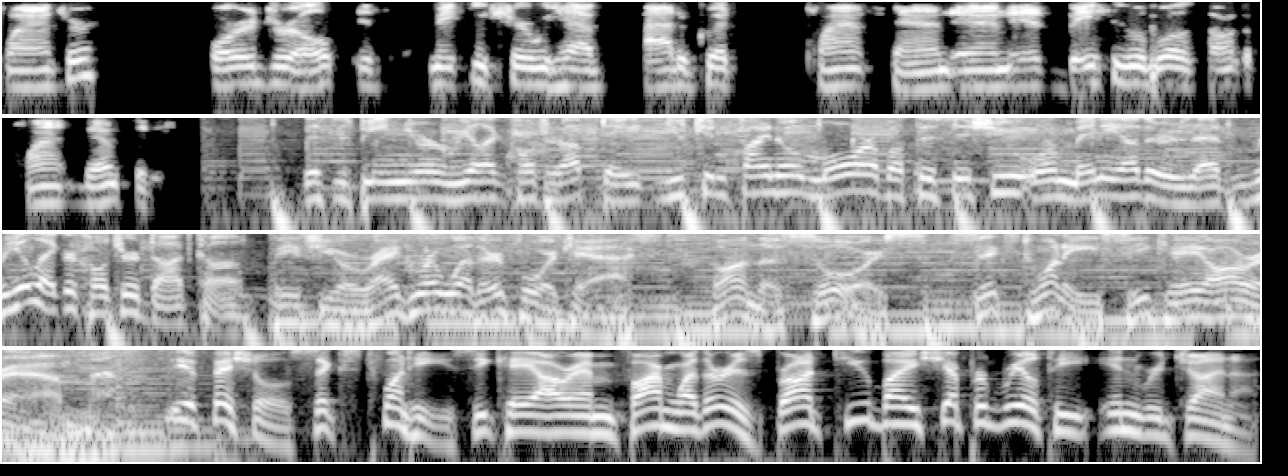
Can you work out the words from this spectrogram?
planter or a drill, is making sure we have adequate plant stand. And it basically boils down to plant density. This has been your Real Agriculture Update. You can find out more about this issue or many others at realagriculture.com. It's your agri weather forecast on the source 620 CKRM. The official 620 CKRM farm weather is brought to you by Shepherd Realty in Regina,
